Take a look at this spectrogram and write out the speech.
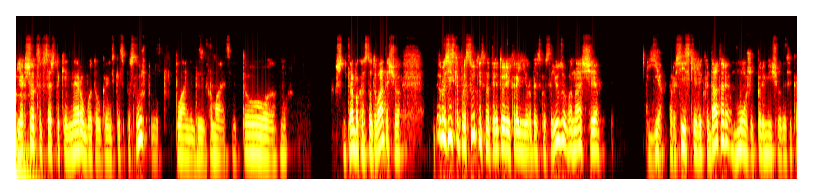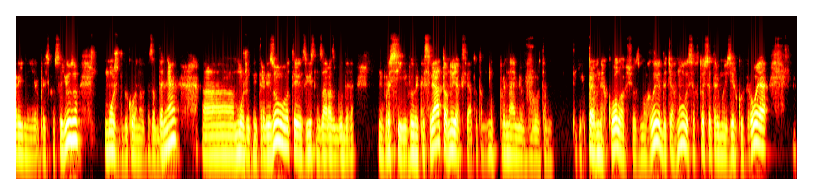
Якщо це все ж таки не робота українських спецслужб ну, в плані дезінформації, то ну, треба констатувати, що російська присутність на території країн Європейського Союзу вона ще є. Російські ліквідатори можуть переміщуватися країни Європейського Союзу, можуть виконувати завдання, а, можуть нейтралізовувати. Звісно, зараз буде в Росії велике свято. Ну як свято, там ну принаймні в там таких певних колах, що змогли, дотягнулися. Хтось отримує зірку героя.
